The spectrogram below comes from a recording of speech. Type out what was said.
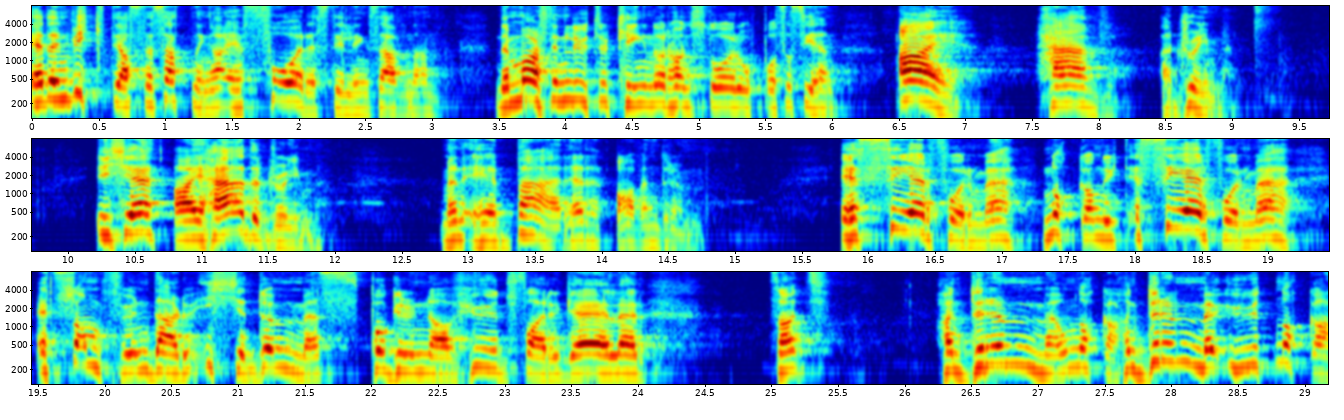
er Den viktigste setninga er forestillingsevnen. Det er Martin Luther King når han står opp og så sier han, I have a dream. Ikke I had a dream, men er bærer av en drøm. Jeg ser for meg noe nytt. Jeg ser for meg et samfunn der du ikke dømmes pga. hudfarge eller Sant? Han drømmer om noe. Han drømmer ut noe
